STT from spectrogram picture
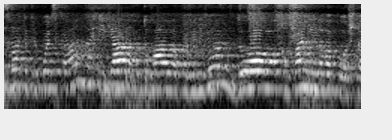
Звати Трипольська Анна і я готувала павільйон до компанії Нова Пошта.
